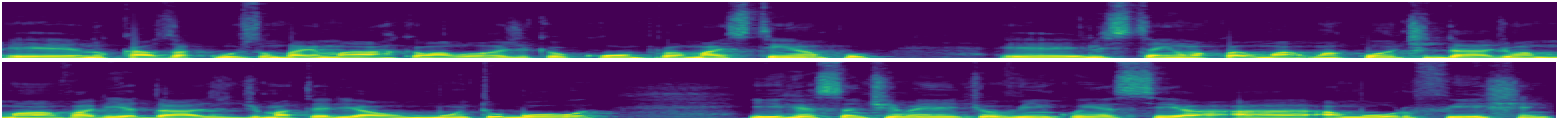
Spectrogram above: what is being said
É, no caso, a Custom by Marco é uma loja que eu compro há mais tempo. É, eles têm uma, uma, uma quantidade, uma, uma, variedade de material muito boa. E recentemente eu vim conhecer a, a, a Moro Fishing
